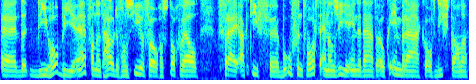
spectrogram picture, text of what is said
De, die hobby hè, van het houden van siervogels toch wel vrij actief uh, beoefend wordt. En dan zie je inderdaad ook inbraken of diefstallen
